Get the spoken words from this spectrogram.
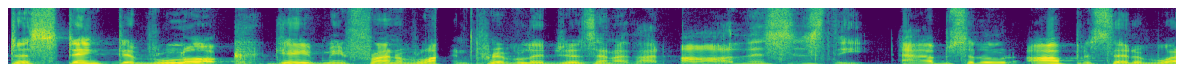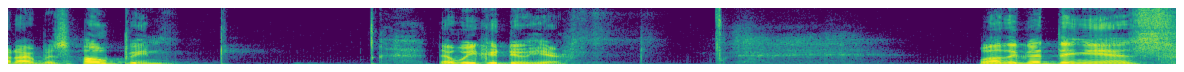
distinctive look gave me front of line privileges, and I thought, oh, this is the absolute opposite of what I was hoping that we could do here. Well, the good thing is,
